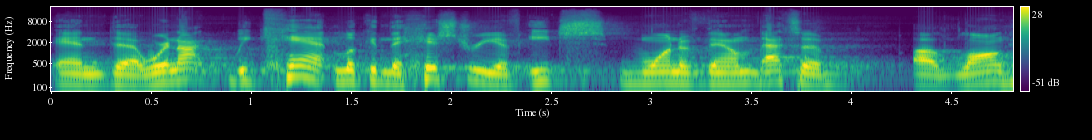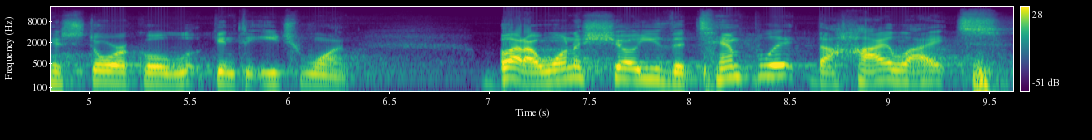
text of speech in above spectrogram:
and uh, we're not, we can't look in the history of each one of them. That's a, a long historical look into each one. But I want to show you the template, the highlights,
